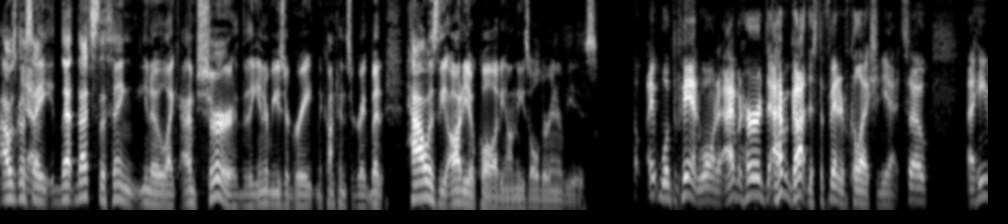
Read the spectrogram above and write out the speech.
I was going to know. say that that's the thing. You know, like I'm sure the interviews are great and the contents are great, but how is the audio quality on these older interviews? Oh, It will depend, won't it? I haven't heard. I haven't got this definitive collection yet. So uh, he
